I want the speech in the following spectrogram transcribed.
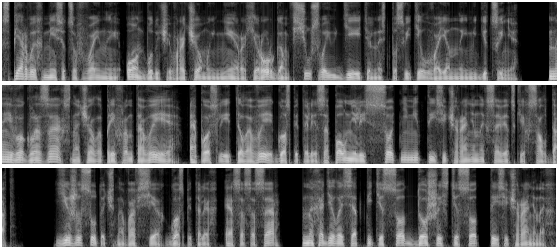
С первых месяцев войны он, будучи врачом и нейрохирургом, всю свою деятельность посвятил военной медицине. На его глазах сначала прифронтовые, а после и тыловые госпитали заполнились сотнями тысяч раненых советских солдат. Ежесуточно во всех госпиталях СССР находилось от 500 до 600 тысяч раненых,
